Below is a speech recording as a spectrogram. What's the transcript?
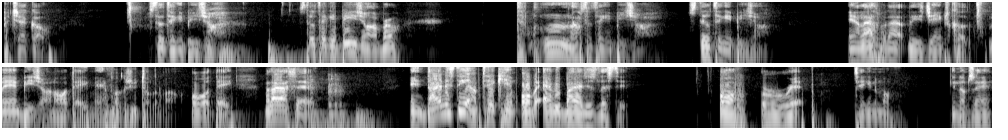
Pacheco. Still taking Bijan. Still taking Bijan, bro. Mm, I'm still taking Bijan. Still taking Bijan. And last but not least, James Cook. Man, Bijan all day, man. Fuck is you talking about? All day. But like I said, in Dynasty, I'm taking him over everybody I just listed. Off rip. Taking him off. You know what I'm saying?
